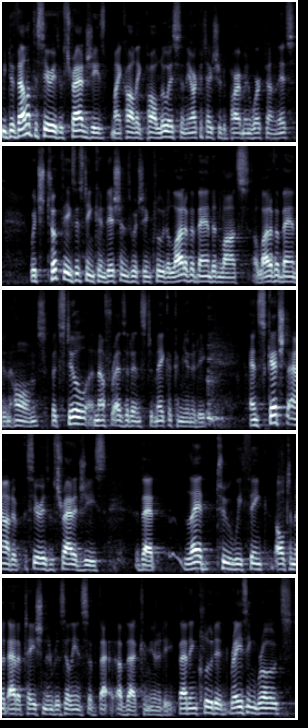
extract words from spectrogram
We developed a series of strategies. My colleague Paul Lewis in the architecture department worked on this, which took the existing conditions, which include a lot of abandoned lots, a lot of abandoned homes, but still enough residents to make a community, and sketched out a series of strategies that led to, we think, ultimate adaptation and resilience of that, of that community. That included raising roads,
